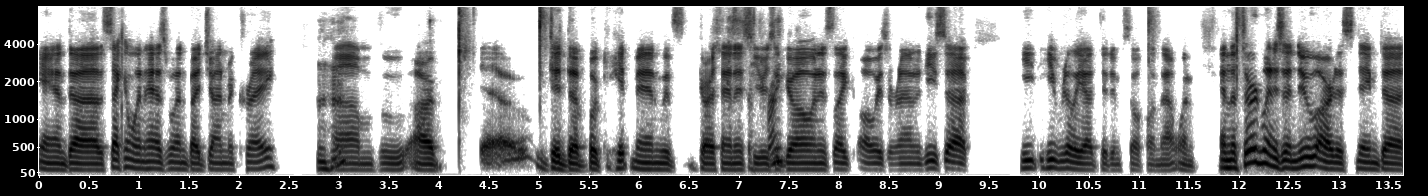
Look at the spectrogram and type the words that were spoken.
and uh, the second one has one by John McCrea, Mhm. um, who uh, uh, did the book Hitman with Garth Ennis years right. ago, and is like always around. And he's uh, he he really outdid himself on that one. And the third one is a new artist named uh,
